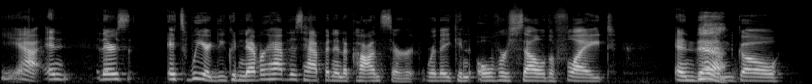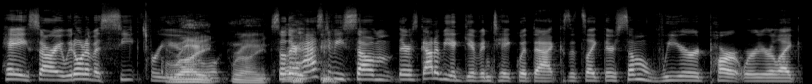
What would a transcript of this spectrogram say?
Yeah, and there's it's weird. You could never have this happen in a concert where they can oversell the flight and then Yeah. go, "Hey, sorry, we don't have a seat for you." Right, right. So there Right. has to be some there's got to be a give and take with that cuz it's like there's some weird part where you're like,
